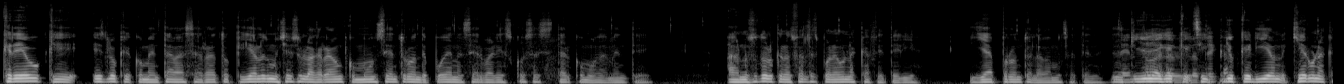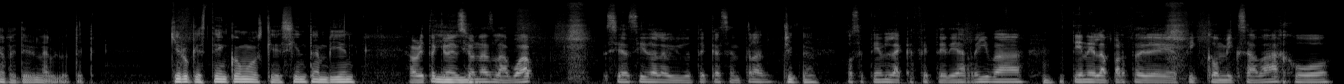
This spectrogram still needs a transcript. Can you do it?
creo que es lo que comentaba hace rato, que ya los muchachos lo agarraron como un centro donde pueden hacer varias cosas y estar cómodamente ahí. A nosotros lo que nos falta es poner una cafetería y ya pronto la vamos a tener. Desde que yo llegué, que, sí, yo quería, quiero una cafetería en la biblioteca. Quiero que estén cómodos, que sientan bien. Ahorita que mencionas la UAP, sí ha sido la biblioteca central. Sí, claro. O sea, tiene la cafetería arriba, tiene la parte de Fic Comics abajo,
